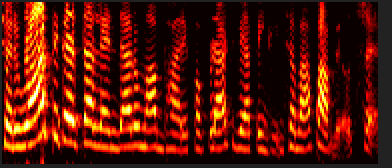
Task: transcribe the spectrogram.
શરૂઆત કરતા લેણદારોમાં ભારે ફફડાટ વ્યાપી જવા પામ્યો છે.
